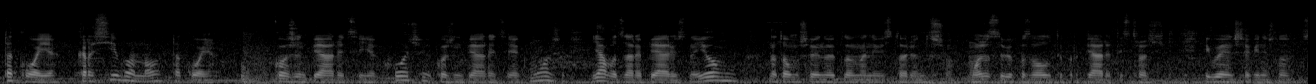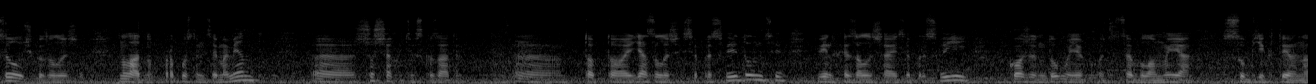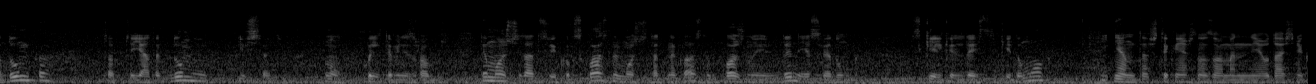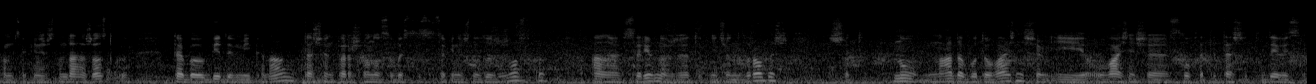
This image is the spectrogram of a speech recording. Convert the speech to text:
такое. Красиво, но такое. Кожен піариться як хоче, кожен піариться як може. Я от зараз піарюсь на йому, на тому, що він виклав мене в історію. Ну що, може собі дозволити пропіаритись трошечки. Якби він ще, звісно, силочку залишив. Ну ладно, пропустимо цей момент. Е, що ще хотів сказати? Е, тобто я залишився при своїй думці, він хай залишається при своїй, кожен думає, як хоче. Це була моя суб'єктивна думка. Тобто я так думаю і все. Ну, хулі ти мені зробиш. Ти можеш читати свій курс класний, можеш читати не класний, в кожної людини є своя думка. Скільки людей, стільки думок. Ні, ну те, що ти, звісно, назвав мене неудачником, це, звісно, да, жорстко. Тебе обідав мій канал. Те, що він перейшов на особистість, це, звісно, дуже жорстко, але все рівно вже тут нічого не зробиш. Що ну, треба бути уважнішим і уважніше слухати те, що ти дивишся.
